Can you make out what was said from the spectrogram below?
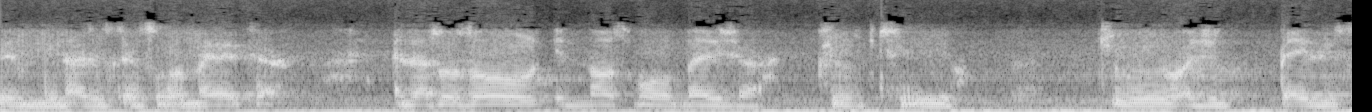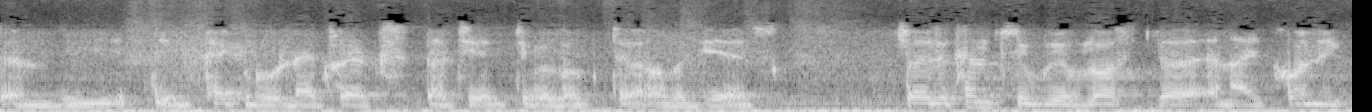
in the United States of America. And that was all in no small measure due to, to Roger Bayliss and the, the impeccable networks that he had developed over the years. So as a country, we have lost an iconic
